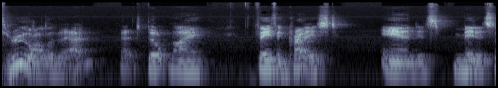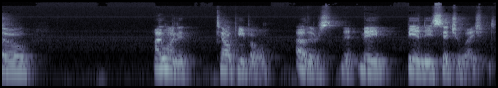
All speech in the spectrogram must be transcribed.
through all of that, that's built my faith in Christ and it's made it so I want to tell people others that may be in these situations,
